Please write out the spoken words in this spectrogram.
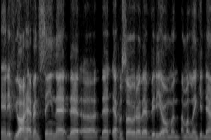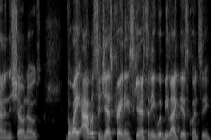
And if you all haven't seen that that uh, that episode or that video, I'm gonna, I'm gonna link it down in the show notes. The way I would suggest creating scarcity would be like this, Quincy.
